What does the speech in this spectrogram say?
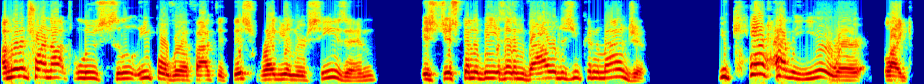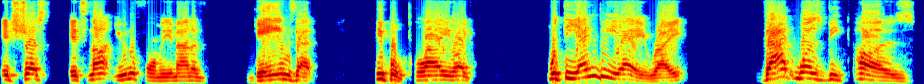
I'm going to try not to lose sleep over the fact that this regular season is just going to be as invalid as you can imagine. You can't have a year where, like, it's just, it's not uniform, the amount of games that people play. Like, with the NBA, right? That was because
